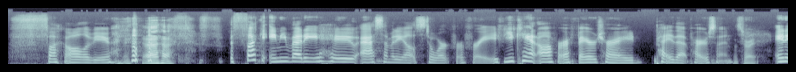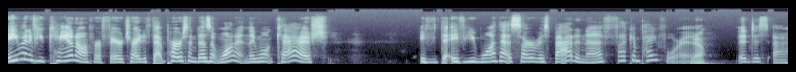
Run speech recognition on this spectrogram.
Fuck all of you. F- Fuck anybody who asks somebody else to work for free. If you can't offer a fair trade, pay that person. That's right. And even if you can offer a fair trade, if that person doesn't want it and they want cash, if if you want that service bad enough, fucking pay for it. Yeah. it just, uh,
